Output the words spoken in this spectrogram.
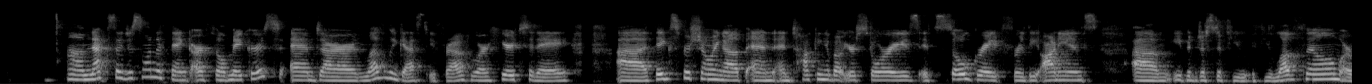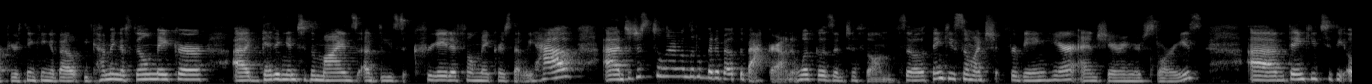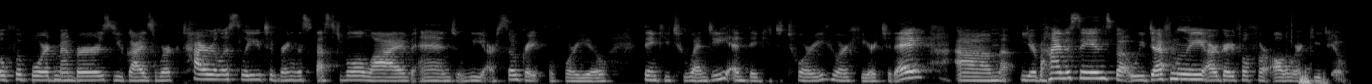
Um, next, I just want to thank our filmmakers and our lovely guest, Ifrah, who are here today. Uh, thanks for showing up and, and talking about your stories. It's so great for the audience, um, even just if you if you love film or if you're thinking about becoming a filmmaker, uh, getting into the minds of these creative filmmakers that we have, and to just to learn a little bit about the background and what goes into film. So thank you so much for being here and sharing your stories. Um, thank you to the OFFA board members. You guys work tirelessly to bring this festival alive, and we are so grateful for you. Thank you to Wendy and thank you to Tori who are here today. Um, you're behind the scenes, but we definitely are grateful for all the work you do.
